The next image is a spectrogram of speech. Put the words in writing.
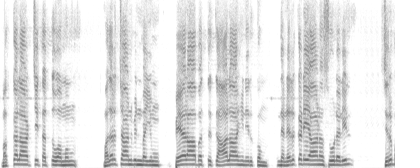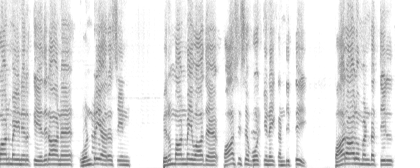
மக்களாட்சி தத்துவமும் மதர்ச்சான்பின்மையும் பேராபத்துக்கு ஆளாகி நிற்கும் இந்த நெருக்கடியான சூழலில் சிறுபான்மையினருக்கு எதிரான ஒன்றிய அரசின் பெரும்பான்மைவாத பாசிச போக்கினை கண்டித்து பாராளுமன்றத்தில்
